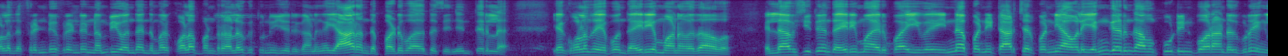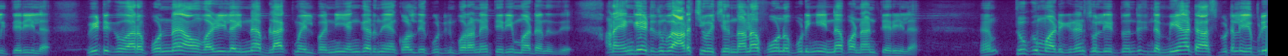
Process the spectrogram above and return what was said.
குழந்தை ஃப்ரெண்டு ஃப்ரெண்டுன்னு நம்பி வந்தால் இந்த மாதிரி கொலை பண்ணுற அளவுக்கு துணிஞ்சு இருக்கானுங்க. யார் அந்த படுபாதத்தை செஞ்சேன்னு தெரில என் குழந்தை எப்போ தைரியமானவ தான் ஆகும் எல்லா விஷயத்தையும் தைரியமாக இருப்பா. இவன் என்ன பண்ணி டார்ச்சர் பண்ணி அவளை எங்கேருந்து அவன் கூட்டின்னு போகிறான்றது கூட எங்களுக்கு தெரியல. வீட்டுக்கு வர பொண்ணை அவன் வழியில் என்ன பிளாக்மெயில் பண்ணி எங்கேருந்து என் குழந்தைய கூட்டின்னு போகிறானே தெரிய மாட்டேனுது. ஆனால் எங்கே எடுத்து போய் அடைச்சி வச்சுருந்தானா ஃபோனை பிடிங்கி என்ன பண்ணான்னு தெரியல. ஹம், தூக்கு மாட்டிக்கிறேன்னு சொல்லிட்டு வந்து இந்த மியாட் ஹாஸ்பிட்டலில் எப்படி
